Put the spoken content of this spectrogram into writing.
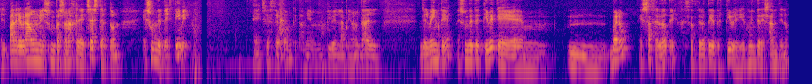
El padre Brown es un personaje de Chesterton, es un detective. ¿Eh? Chesterton, que también vive en la primera mitad del, del 20, es un detective que, mm, mm, bueno, es sacerdote, sacerdote y detective, y es muy interesante, ¿no?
